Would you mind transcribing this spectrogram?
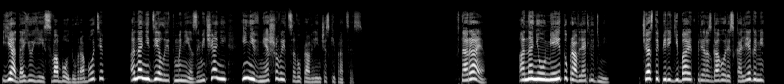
Я даю ей свободу в работе, она не делает мне замечаний и не вмешивается в управленческий процесс. Вторая. Она не умеет управлять людьми. Часто перегибает при разговоре с коллегами,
